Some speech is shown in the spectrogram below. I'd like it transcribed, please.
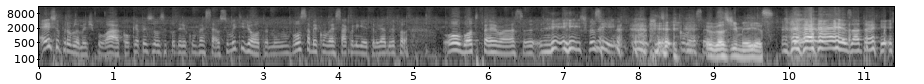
É esse o problema, tipo, ah, qualquer pessoa você poderia conversar. Eu sou muito idiota, não vou saber conversar com ninguém, tá ligado? Eu ia falar, ô, bota fé, massa. E, tipo assim, conversa. Eu gosto de meias. é, exatamente.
